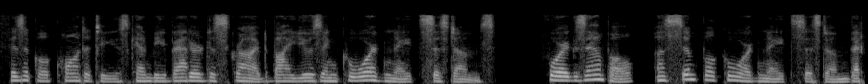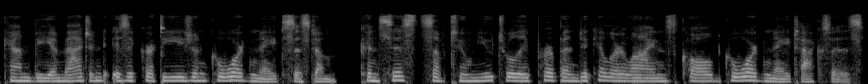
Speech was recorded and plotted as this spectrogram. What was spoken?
Physical quantities can be better described by using coordinate systems. For example, a simple coordinate system that can be imagined is a Cartesian coordinate system consists of two mutually perpendicular lines called coordinate axes.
